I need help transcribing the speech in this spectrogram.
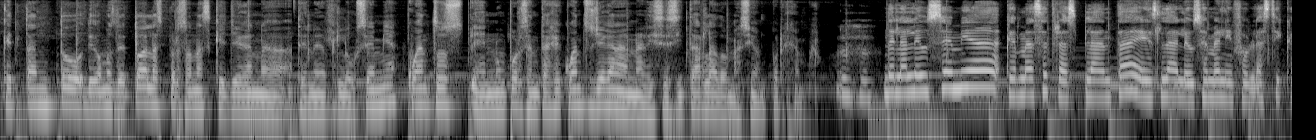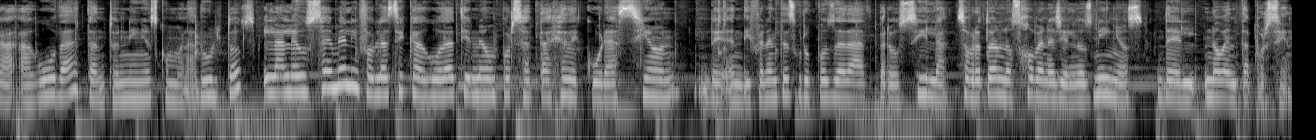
¿qué tanto, digamos, de todas las personas que llegan a tener leucemia, cuántos, en un porcentaje, cuántos llegan a necesitar la donación, por ejemplo? De la leucemia que más se trasplanta es la leucemia linfoblástica aguda, tanto en niños como en adultos. La leucemia linfoblástica aguda tiene un porcentaje de curación en diferentes grupos de edad, pero oscila, sobre todo en los jóvenes y en los niños, del 90%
